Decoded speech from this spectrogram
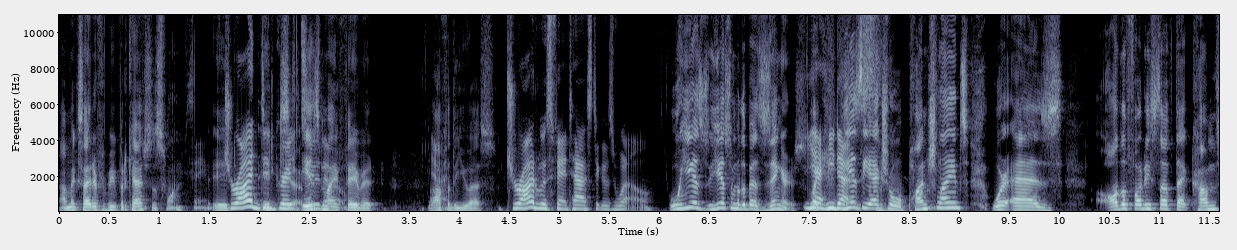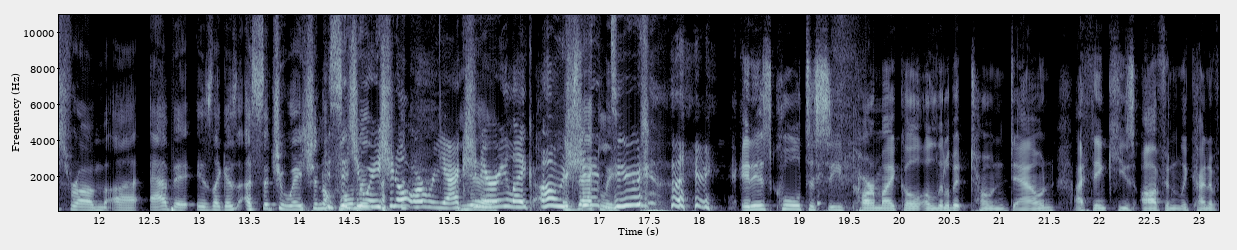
I'm excited for people to catch this one. Same. It- Jerrod did it great Is too, my though. favorite off of the U.S. Jerrod was fantastic as well. Well, he has he has some of the best zingers. Yeah, he does. He has the actual punchlines, whereas all the funny stuff that comes from uh, Abbott is like a, a situational, moment. situational or reactionary. Yeah. Like, oh Exactly. shit, dude. Like, it is cool to see Carmichael a little bit toned down. I think he's often like kind of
